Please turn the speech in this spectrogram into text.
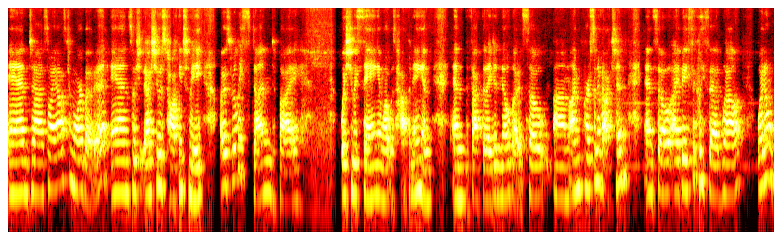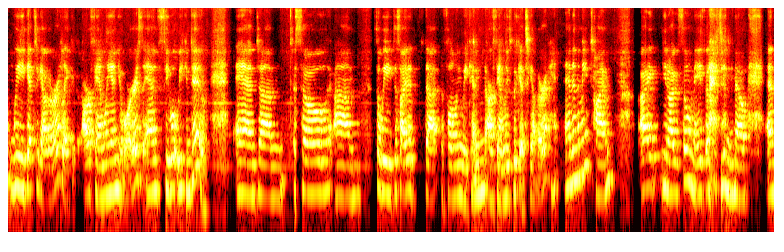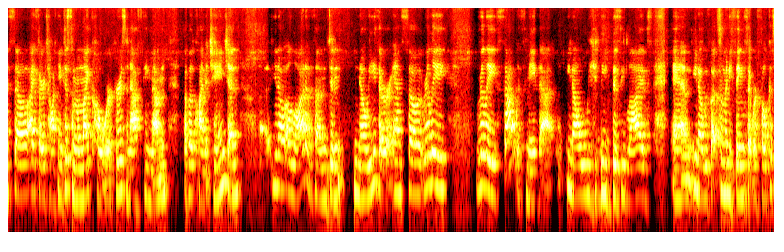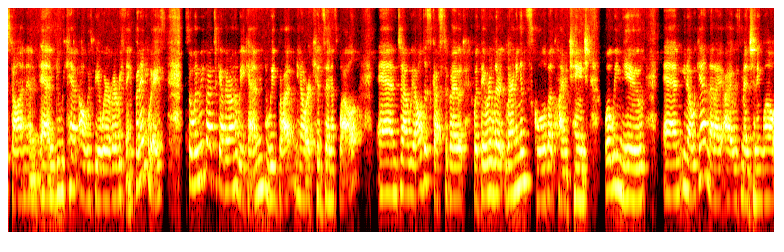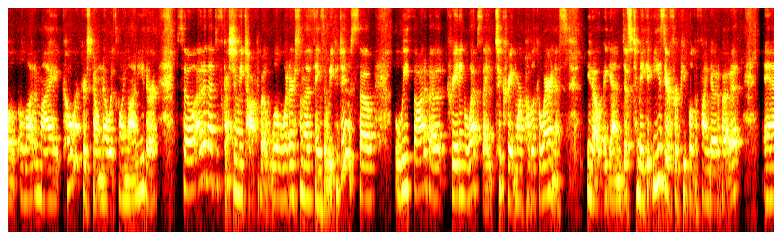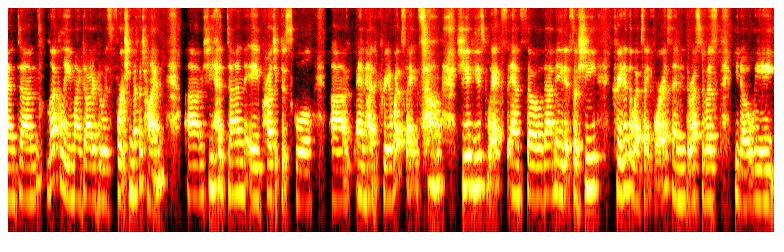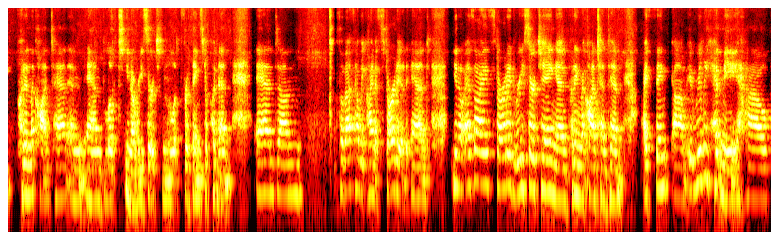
And uh, so I asked her more about it. And so she, as she was talking to me, I was really stunned by what she was saying and what was happening and and the fact that I didn't know about it. So um, I'm a person of action. And so I basically said, well, why don't we get together, like our family and yours, and see what we can do? And um, so, um, so we decided that the following weekend our families would get together. And in the meantime, I, you know, I was so amazed that I didn't know. And so I started talking to some of my coworkers and asking them about climate change. And, you know, a lot of them didn't know either. And so it really really sat with me that you know we lead busy lives and you know we've got so many things that we're focused on and and we can't always be aware of everything but anyways so when we got together on the weekend we brought you know our kids in as well and uh, we all discussed about what they were le- learning in school about climate change what we knew and you know again that I, I was mentioning well a lot of my coworkers don't know what's going on either so out of that discussion, we talked about, well, what are some of the things that we could do? So we thought about creating a website to create more public awareness, you know, again, just to make it easier for people to find out about it. And um, luckily, my daughter, who was 14 at the time, um, she had done a project at school uh, and had to create a website. So she had used Wix. And so that made it so she created the website for us. And the rest of us, you know, we put in the content and, and looked, you know, researched and looked for things to put in. And, um, so that's how we kind of started. And, you know, as I started researching and putting the content in, I think um, it really hit me how,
